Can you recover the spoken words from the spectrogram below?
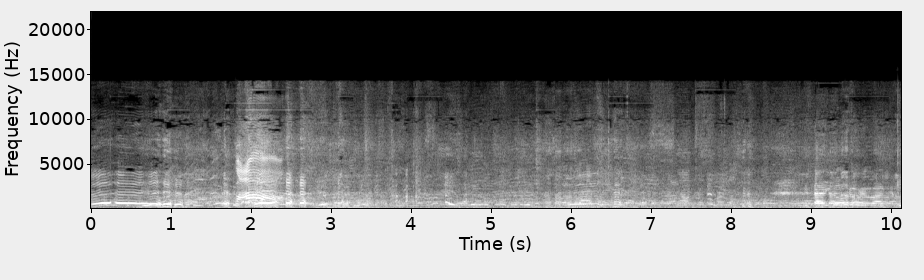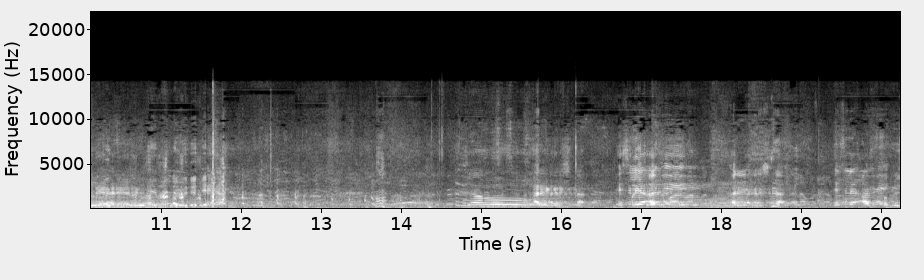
पिताई गौर विवाद करते हरे कृष्णा। इसलिए अभी हरे कृष्णा। इसलिए अभी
